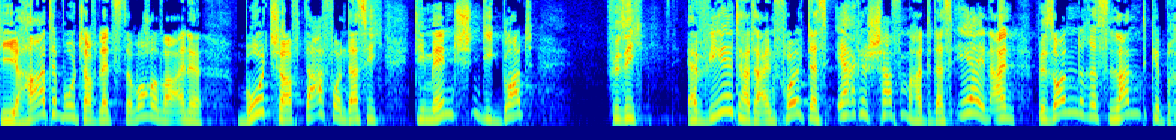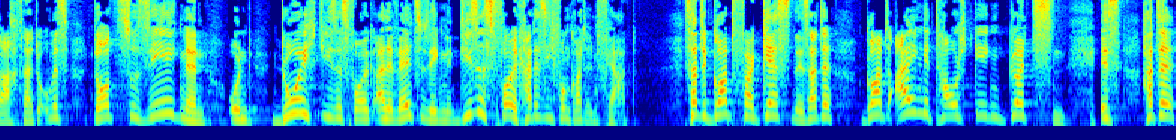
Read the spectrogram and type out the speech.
Die harte Botschaft letzte Woche war eine Botschaft davon, dass sich die Menschen, die Gott für sich erwählt hatte, ein Volk, das er geschaffen hatte, das er in ein besonderes Land gebracht hatte, um es dort zu segnen und durch dieses Volk alle Welt zu segnen. Dieses Volk hatte sich von Gott entfernt. Es hatte Gott vergessen, es hatte Gott eingetauscht gegen Götzen. Es hatte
